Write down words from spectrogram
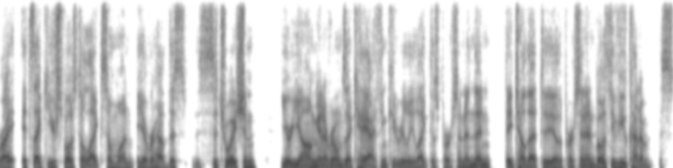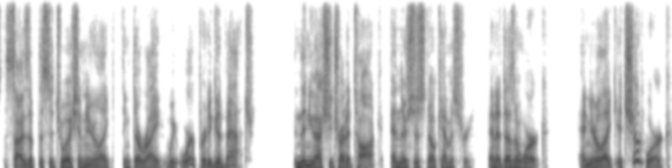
right? It's like you're supposed to like someone. You ever have this situation? You're young and everyone's like, "Hey, I think you'd really like this person," and then they tell that to the other person, and both of you kind of size up the situation, and you're like, "I think they're right. We're a pretty good match." And then you actually try to talk, and there's just no chemistry, and it doesn't work. And you're like, "It should work.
